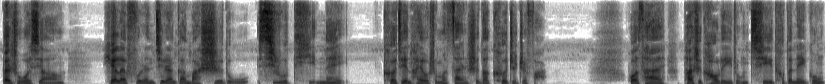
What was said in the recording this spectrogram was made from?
但是我想，叶来夫人既然敢把尸毒吸入体内，可见她有什么暂时的克制之法。我猜她是靠了一种奇特的内功，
